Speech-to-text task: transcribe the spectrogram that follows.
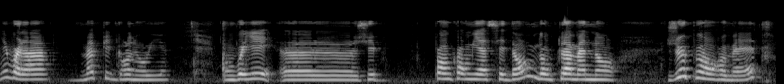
Et voilà, ma petite grenouille. Donc, vous voyez, euh, j'ai pas encore mis assez d'angles. Donc là, maintenant, je peux en remettre.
